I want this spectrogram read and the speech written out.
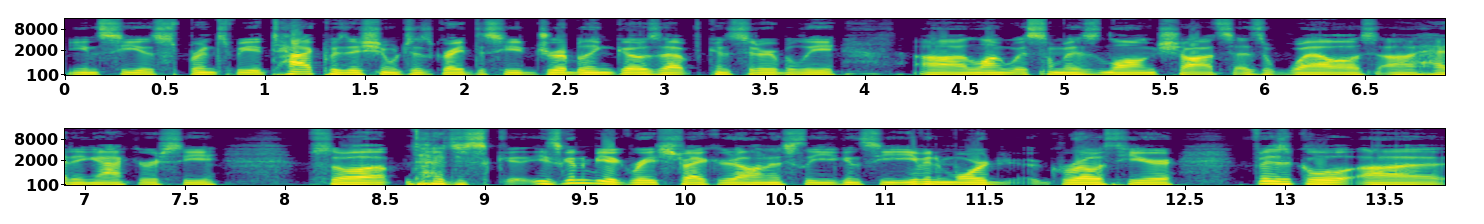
You can see his sprint speed, attack position, which is great to see. Dribbling goes up considerably, uh, along with some of his long shots as well as uh, heading accuracy. So uh, just he's going to be a great striker. Honestly, you can see even more growth here. Physical uh,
